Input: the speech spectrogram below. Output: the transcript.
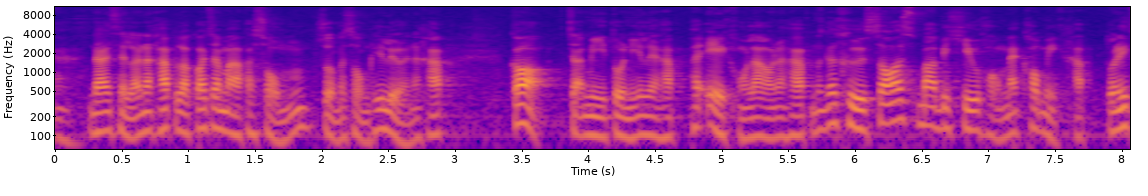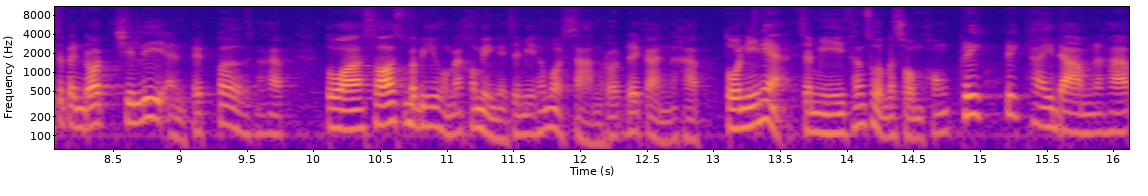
อะได้เสร็จแล้วนะครับ เราก็จะมาผสมส่วนผสมที่เหลือนะครับ ก็จะมีตัวนี้เลยครับพระเอกของเรานะครับนั่นก็คือซอสบาร์บีคิวของแมคคอมิกครับตัวนี้จะเป็นรสชิลลี่แอนด์เปปเปอร์นะครับ ตัวซอสบาร์บีคิวของแมคคอมิกเนี่ยจะมีทั้งหมด 3รสด้วยกันนะครับ ตัวนี้เนี่ยจะมีทั้งส่วนผสมของพริกพริกไทยดำนะครับ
